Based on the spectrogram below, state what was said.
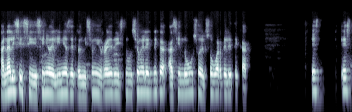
análisis y diseño de líneas de transmisión y redes de distribución eléctrica haciendo uso del software DLTK. Es, es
